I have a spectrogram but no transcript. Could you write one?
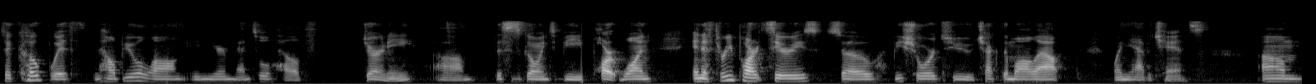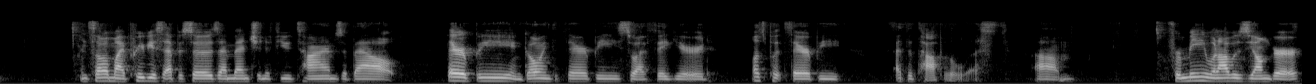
to cope with and help you along in your mental health journey. Um, this is going to be part one in a three part series, so be sure to check them all out when you have a chance. Um, in some of my previous episodes, I mentioned a few times about therapy and going to therapy, so I figured let's put therapy at the top of the list. Um, for me, when I was younger,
